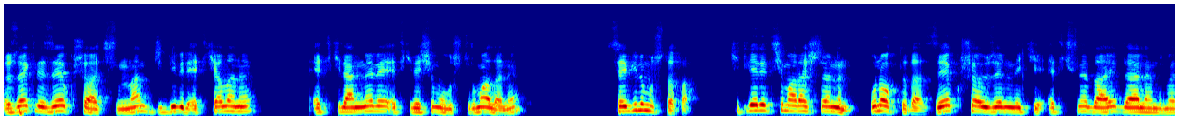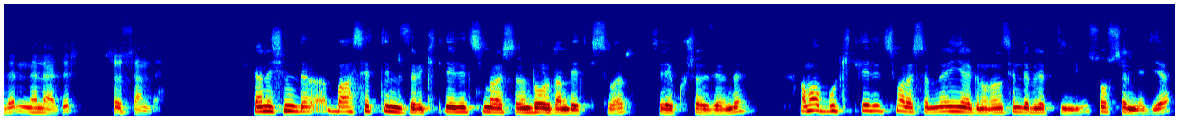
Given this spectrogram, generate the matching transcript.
özellikle Z kuşağı açısından ciddi bir etki alanı, etkilenme ve etkileşim oluşturma alanı. Sevgili Mustafa, kitle iletişim araçlarının bu noktada Z kuşağı üzerindeki etkisine dair değerlendirmelerin nelerdir? Söz sende. Yani şimdi bahsettiğim üzere kitle iletişim araçlarının doğrudan bir etkisi var Z kuşağı üzerinde. Ama bu kitle iletişim araçlarının en yaygın olanı senin de belirttiğin gibi sosyal medya.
